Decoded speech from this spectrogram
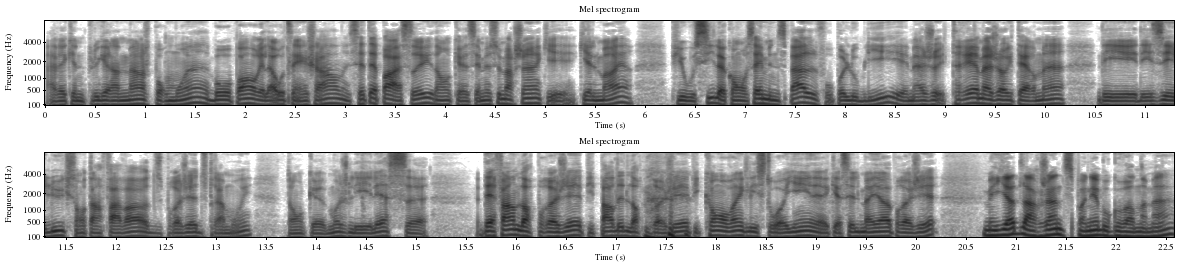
avec une plus grande marge pour moi, Beauport et la Haute-Saint-Charles. C'était pas assez. Donc, euh, c'est M. Marchand qui est, qui est le maire. Puis aussi, le conseil municipal, il faut pas l'oublier, est très majoritairement des, des élus qui sont en faveur du projet du tramway. Donc, euh, moi, je les laisse euh, défendre leur projet, puis parler de leur projet, puis convaincre les citoyens que c'est le meilleur projet. Mais il y a de l'argent disponible au gouvernement,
